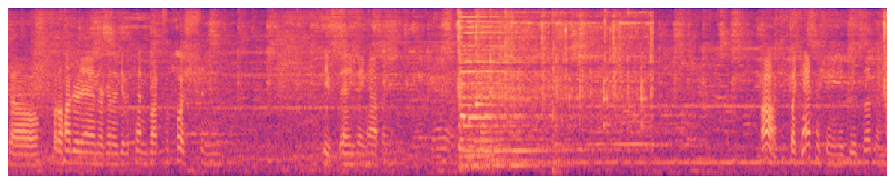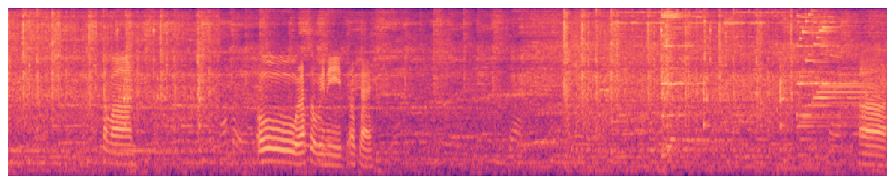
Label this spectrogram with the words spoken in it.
So put a hundred in, we're gonna give it ten bucks a push and see if anything happens. Oh, it's like cash machine, it keeps nothing. Come on. Oh, that's what we need. Okay. Uh,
